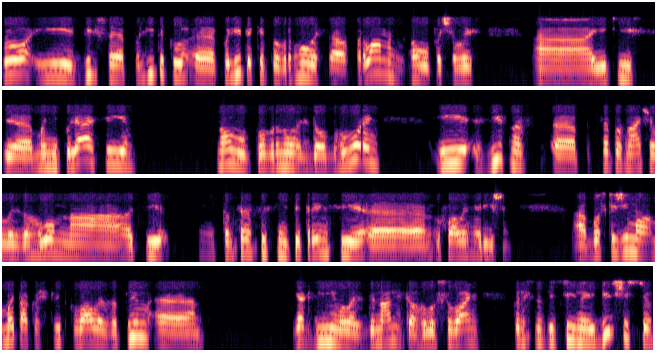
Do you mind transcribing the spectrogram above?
то і більше політику політики повернулися в парламент. Знову почались якісь маніпуляції, знову повернулись до обговорень. І звісно, е, це позначилось загалом на цій консенсусній підтримці е, ухвалення рішень. А, Бо, скажімо, ми також слідкували за тим, е, як змінювалась динаміка голосувань конституційною більшістю.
